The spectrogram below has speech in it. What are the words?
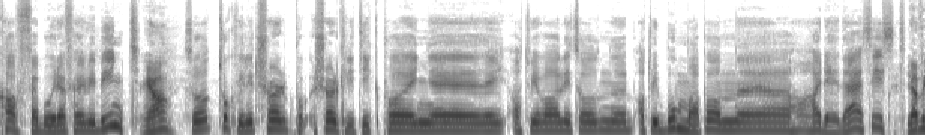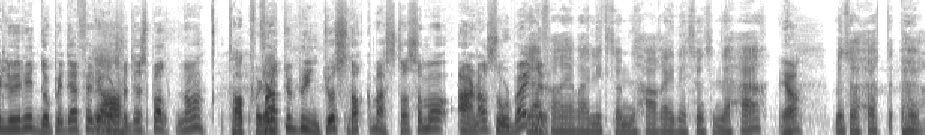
kaffebordet før vi begynte, Ja. så tok vi litt sjølkritikk på den, eh, at vi var litt sånn eh, At vi bomma på han Hareide sist. ja, vil du rydde opp i det før vi Ja. avslutter spalten nå? Takk for, For det. at du begynte jo å snakke mest av som Erna Solberg. Ja, for jeg var liksom Hareide sånn som det her. Ja. Men så hørte hør,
